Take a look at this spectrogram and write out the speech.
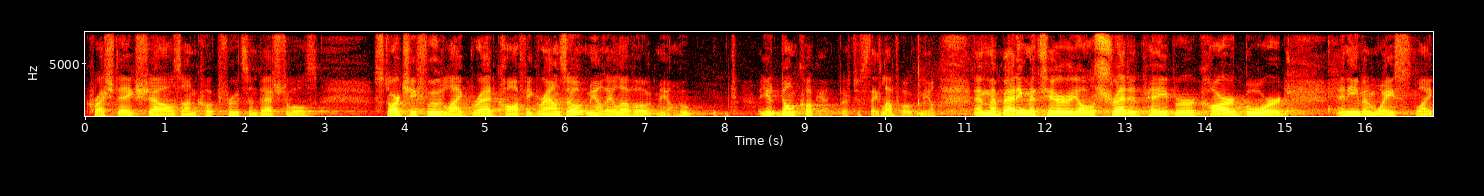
crushed eggshells, uncooked fruits and vegetables, starchy food like bread, coffee, grounds, oatmeal. They love oatmeal. Who, you don't cook it, but just they love oatmeal. And the bedding material, shredded paper, cardboard, and even waste like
